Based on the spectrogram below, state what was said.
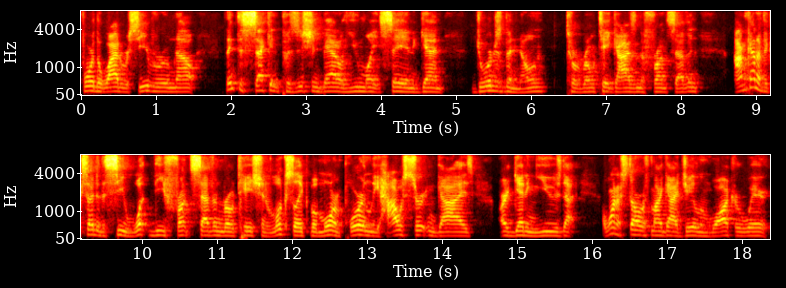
for the wide receiver room. Now, I think the second position battle you might say, and again, Georgia's been known to rotate guys in the front seven. I'm kind of excited to see what the front seven rotation looks like, but more importantly, how certain guys are getting used. I, I want to start with my guy, Jalen Walker, where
